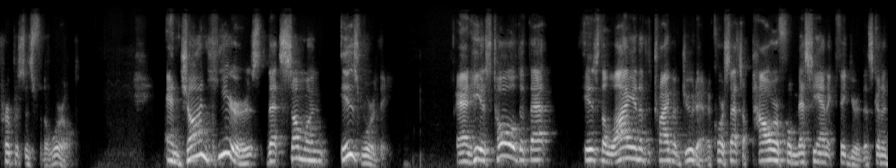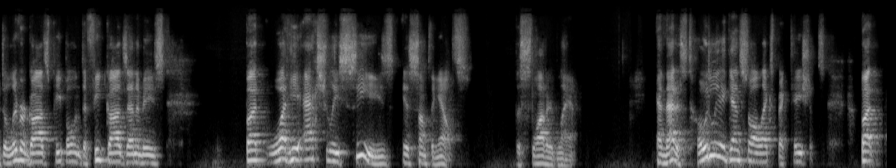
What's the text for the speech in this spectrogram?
purposes for the world. And John hears that someone is worthy. And he is told that that is the lion of the tribe of Judah. And of course, that's a powerful messianic figure that's going to deliver God's people and defeat God's enemies. But what he actually sees is something else the slaughtered lamb. And that is totally against all expectations. But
